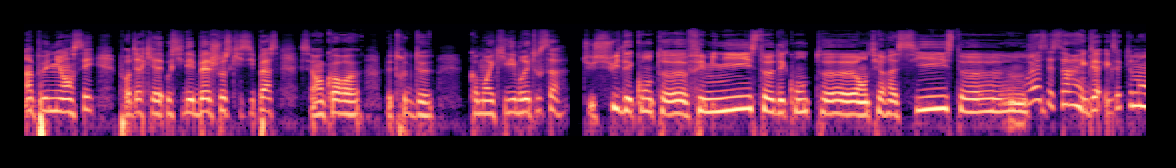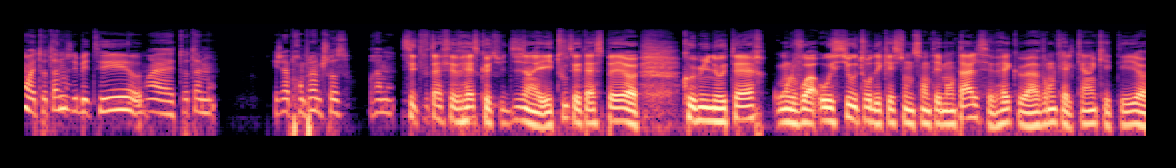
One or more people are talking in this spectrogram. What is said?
un peu nuancer pour dire qu'il y a aussi des belles choses qui s'y passent. C'est encore euh, le truc de comment équilibrer tout ça. tu suis des comptes euh, féministes, des comptes euh, antiracistes, Ouais, c'est ça, exa- exactement, ouais, totalement. LGBT. Ouais, totalement. Et j'apprends plein de choses. Vraiment. C'est tout à fait vrai ce que tu dis, hein, et tout cet aspect euh, communautaire, on le voit aussi autour des questions de santé mentale. C'est vrai qu'avant, quelqu'un qui était euh,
